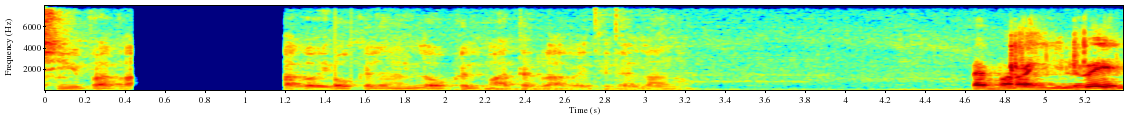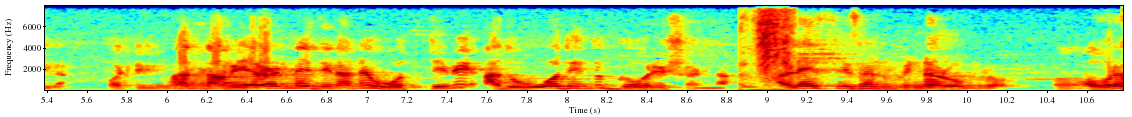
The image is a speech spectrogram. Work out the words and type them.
ಚೀಪ್ ಆಗೋಯ್ತು. ಲೋಕಲ್ ಲೋಕಲ್ ಮಾತಾಡಲಾಗೋಯ್ತು ಎಲ್ಲಾನು. ಬರಂಗಿಲ್ವೇ ಇಲ್ಲ. ಬಟ್ ಇಲ್ಲಿ ಅದ್ ನಾವ್ ಎರಡನೇ ದಿನಾನೇ ಓದ್ತೀವಿ. ಅದು ಓದಿದ್ದು ಗೌರಿ ಶಣ್ಣ ಹಳೆ ಸೀಸನ್ ವಿನ್ನರ್ ಒಬ್ರು. ಅವರೇ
